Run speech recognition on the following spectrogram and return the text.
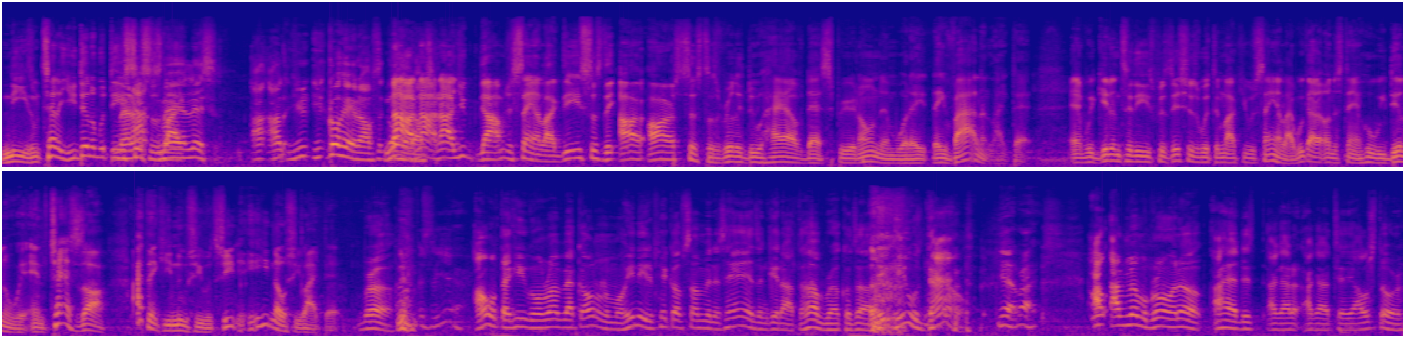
knees. I'm telling you, you dealing with these Man, I, sisters man, like. listen. I, I, you, you go ahead, officer. Go Nah, ahead, nah, officer. nah. You, nah. I'm just saying, like these sisters, they, our, our sisters really do have that spirit on them, where they they violent like that, and we get into these positions with them, like you were saying, like we got to understand who we dealing with, and chances are, I think he knew she was. She he knows she like that. Bruh. Obviously, yeah. I don't think he was gonna run back on him no more. He need to pick up something in his hands and get out the hub, bro, because uh, he, he was down. Yeah, right. I, I remember growing up. I had this. I got. I got to tell y'all a story.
